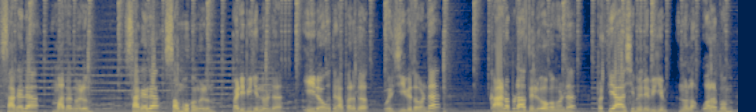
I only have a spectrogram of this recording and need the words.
സകല മതങ്ങളും സകല സമൂഹങ്ങളും പഠിപ്പിക്കുന്നുണ്ട്. ഈ ലോകത്തിനപ്പുറത്ത് ഒരു ജീവിതമുണ്ട് കാണപ്പെടാത്ത ലോകമുണ്ട് പ്രത്യാശയും ലഭിക്കും എന്നുള്ള ഉറപ്പും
